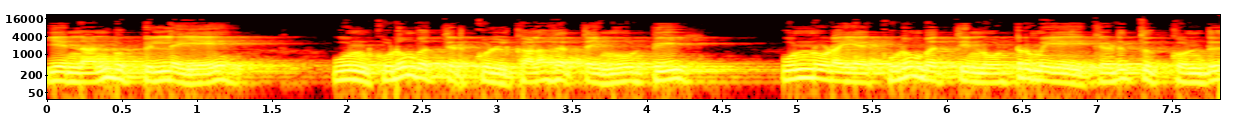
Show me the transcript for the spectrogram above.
என் அன்பு பிள்ளையே உன் குடும்பத்திற்குள் கலகத்தை மூட்டி உன்னுடைய குடும்பத்தின் ஒற்றுமையை கெடுத்துக்கொண்டு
